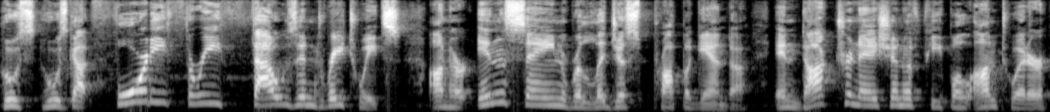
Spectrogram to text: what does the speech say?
who's, who's got 43,000 retweets on her insane religious propaganda, indoctrination of people on Twitter,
